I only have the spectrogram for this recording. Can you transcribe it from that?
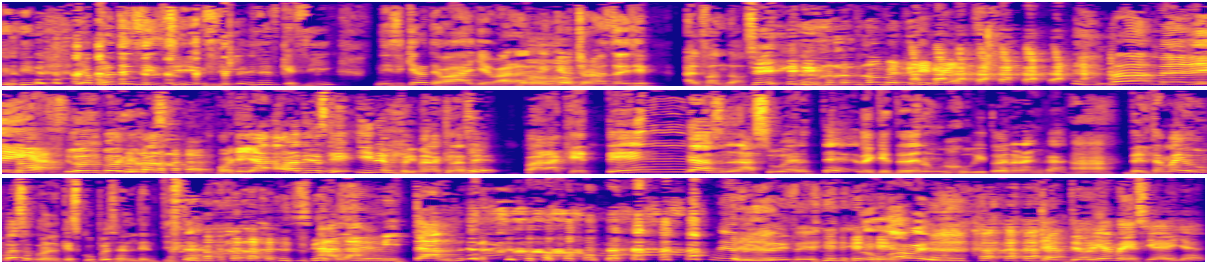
Y aparte, si, si, si le dices que sí, ni siquiera te va a llevar al No. 28, nada, más te va a decir al fondo. Sí. No me digas. No me No, digas. y luego te puedo que vas, porque ya ahora tienes que ir en primera clase para que tengas la suerte de que te den un juguito de naranja Ah. del tamaño de un vaso con el que escupes en el dentista a la mitad. Sí. No mames. Que en teoría me decía ella,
